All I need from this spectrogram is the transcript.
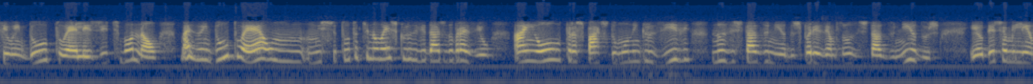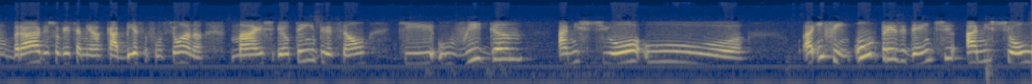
se o indulto é legítimo ou não. Mas o indulto é um, um, instituto que não é exclusividade do Brasil. Há em outras partes do mundo, inclusive nos Estados Unidos. Por exemplo, nos Estados Unidos, eu deixa eu me lembrar, deixa eu ver se a minha cabeça funciona, mas eu tenho a impressão que o Reagan anistiou o enfim, um presidente anistiou o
